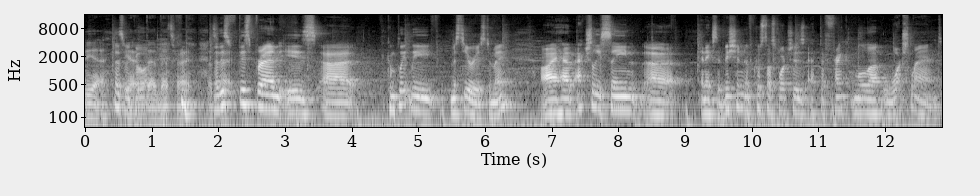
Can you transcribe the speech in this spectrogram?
Yeah, That's what we yeah, call it. that's right. That's Now, this, right. this brand is uh, completely mysterious to me. I have actually seen uh, an exhibition of Kustos watches at the Franck Muller Watchland.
